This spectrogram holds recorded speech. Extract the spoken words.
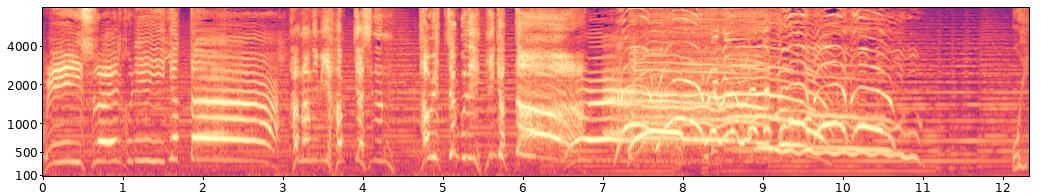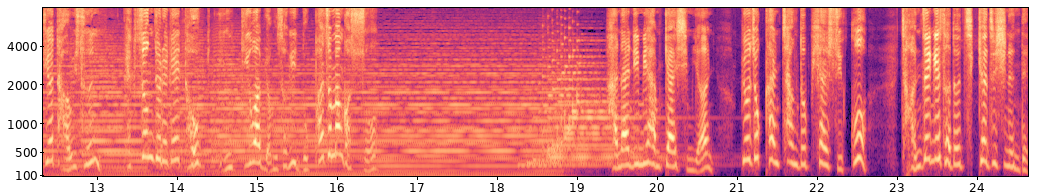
우리 이스라엘 군이 이겼다! 하나님이 함께 하시는 다윗 장군이 이겼다. 오히려 다윗은 백성들에게 더욱 인기와 명성이 높아져만 갔어. 하나님이 함께 하시면 뾰족한 창도 피할 수 있고 전쟁에서도 지켜주시는데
